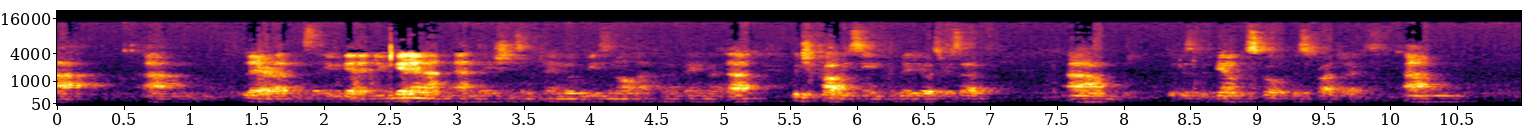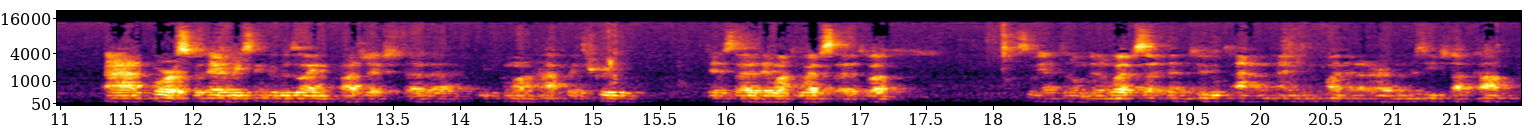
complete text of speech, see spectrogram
uh, um, Layar elements that you get in. Animations and play movies and all that kind of thing like that, which you've probably seen from videos yourself. Um, is beyond the scope of this project. Um, and of course, with every single design project that uh, we've come on halfway through, they decided they want a website as well. So we have to lump in a website then too, um, and you can find that at irelandprestige.com.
